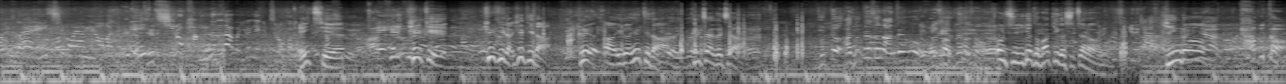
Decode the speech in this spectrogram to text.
H 모양이어가지고 H로 박는다 뭐 이런 얘기 들었거든요. H 힐티 힐티다 힐티다 그 어, 이거 힐티다 글자 글자 눕혀, 아, 눕혀서는 안 되고. 눕혀서, 눕혀서. 옳지 이게 더 받기가 쉽잖아 긴거 다 붙어.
